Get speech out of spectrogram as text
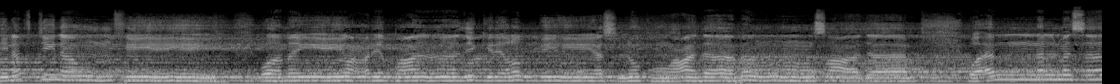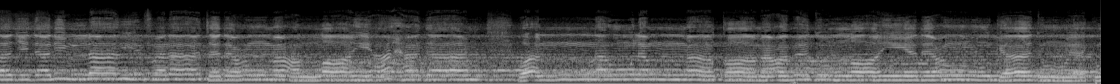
لنفتنهم فيه. ومن يعرض عن ذكر ربه يسلكه عذابا صعدا. وأن المساجد لله فلا تدعوا مع الله أحدا. وأنه لما قام عبد الله يدعوه كادوا يكونون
